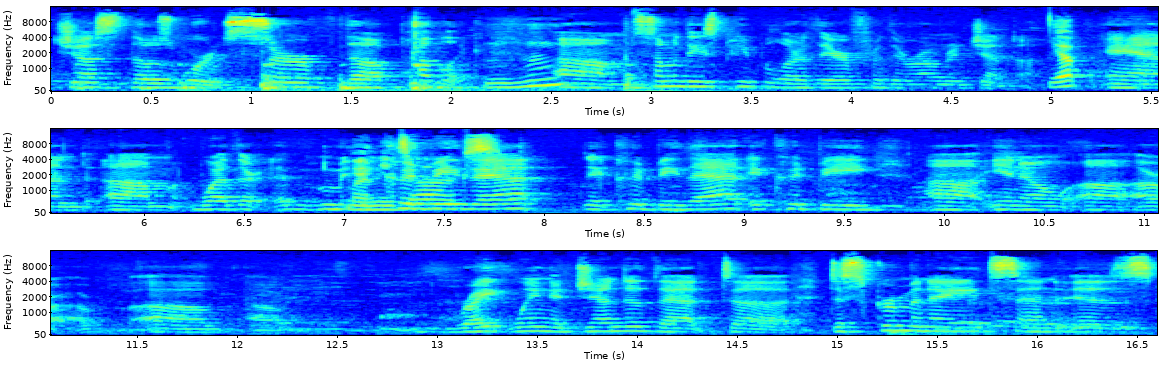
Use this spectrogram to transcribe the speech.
just those words serve the public. Um, some of these people are there for their own agenda. Mm-hmm. Yep. And um, whether it Money could be that, it could be that, it could be, uh, you know, uh, a, a right wing agenda that uh, discriminates and is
